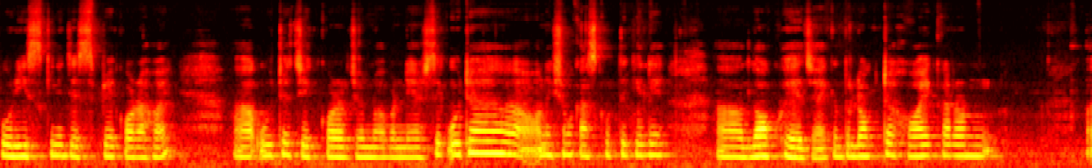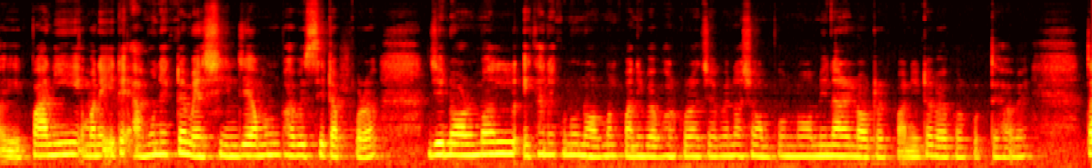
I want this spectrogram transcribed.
করি স্কিনে যে স্প্রে করা হয় ওইটা চেক করার জন্য আবার নিয়ে আসছে। ওইটা অনেক সময় কাজ করতে গেলে লক হয়ে যায়। কিন্তু লকটা হয় কারণ পানি মানে এটা এমন একটা মেশিন যে এমনভাবে সেট আপ করা যে নর্মাল এখানে কোনো নর্মাল পানি ব্যবহার করা যাবে না। সম্পূর্ণ মিনারেল ওয়াটার পানিটা ব্যবহার করতে হবে। তা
